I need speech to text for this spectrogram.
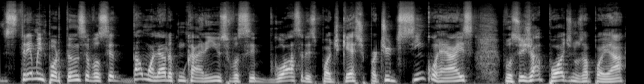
extrema importância você dar uma olhada com carinho se você gosta desse podcast. A partir de 5 reais você já pode nos apoiar.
